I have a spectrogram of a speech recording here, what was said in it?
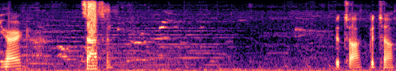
You heard? Assassin. Good talk, good talk.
